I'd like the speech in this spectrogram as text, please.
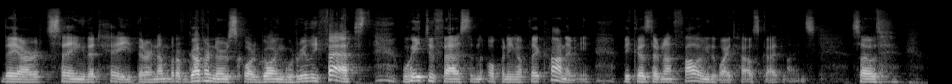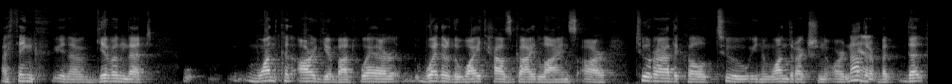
they are saying that, hey, there are a number of governors who are going really fast, way too fast in opening up the economy because they're not following the White House guidelines. So I think, you know, given that one can argue about where whether the White House guidelines are too radical, too in one direction or another. Yeah. But that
